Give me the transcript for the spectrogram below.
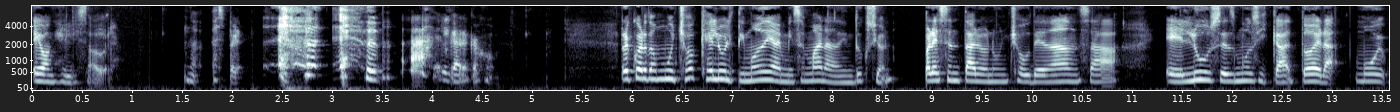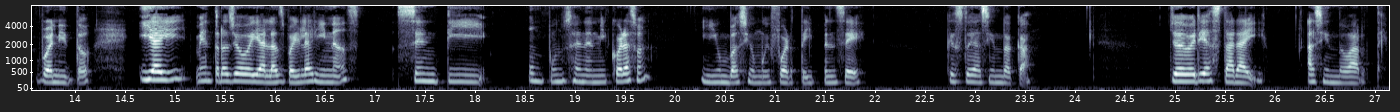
evangelizadora. No, espera. El gargajo. Recuerdo mucho que el último día de mi semana de inducción presentaron un show de danza, eh, luces, música, todo era muy bonito. Y ahí, mientras yo veía a las bailarinas, sentí un punzón en mi corazón y un vacío muy fuerte y pensé, ¿qué estoy haciendo acá? Yo debería estar ahí, haciendo arte,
